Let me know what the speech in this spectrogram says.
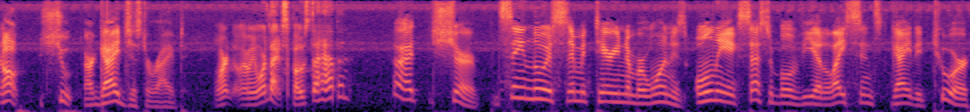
Oh, shoot, our guide just arrived. Weren't I mean, weren't that supposed to happen? Sure. St. Louis Cemetery number one is only accessible via licensed guided tour,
